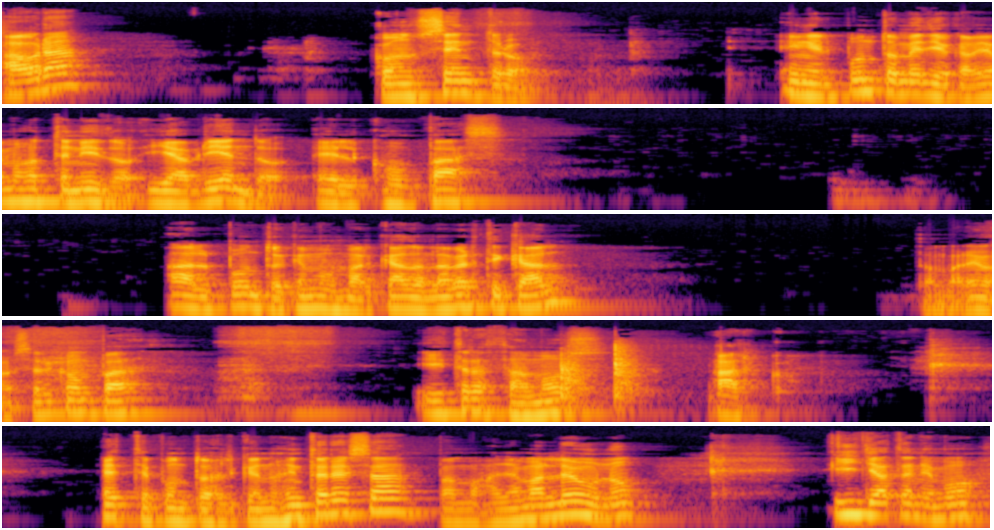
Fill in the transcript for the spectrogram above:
Ahora concentro en el punto medio que habíamos obtenido y abriendo el compás al punto que hemos marcado en la vertical, tomaremos el compás y trazamos arco. Este punto es el que nos interesa, vamos a llamarle 1 y ya tenemos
